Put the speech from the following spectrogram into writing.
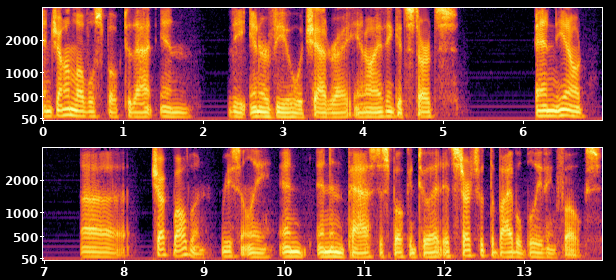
and John Lovell spoke to that in the interview with Chad Wright. You know, I think it starts, and you know, uh, Chuck Baldwin recently and and in the past has spoken to it. It starts with the Bible believing folks,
